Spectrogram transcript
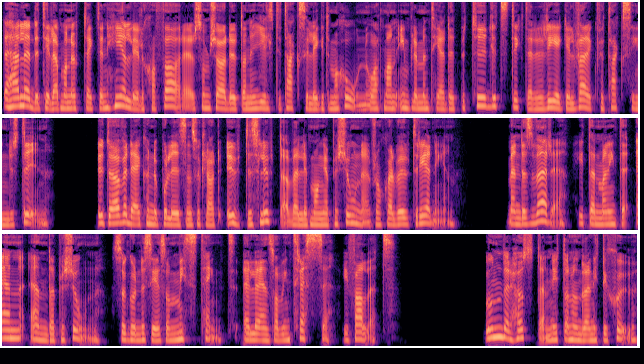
Det här ledde till att man upptäckte en hel del chaufförer som körde utan en giltig taxilegitimation och att man implementerade ett betydligt striktare regelverk för taxiindustrin. Utöver det kunde polisen såklart utesluta väldigt många personer från själva utredningen. Men dessvärre hittade man inte en enda person som kunde ses som misstänkt eller ens av intresse i fallet. Under hösten 1997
